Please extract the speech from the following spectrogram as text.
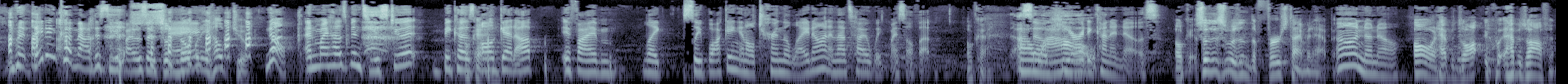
they didn't come out to see if I was okay. So nobody helped you. No, and my husband's used to it because Okay. I'll get up if I'm like sleepwalking and I'll turn the light on, and that's how I wake myself up. Okay. Oh, so wow. he already kind of knows. Okay. So this wasn't the first time it happened. Oh no, no, Oh, it happens. o- It happens often.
